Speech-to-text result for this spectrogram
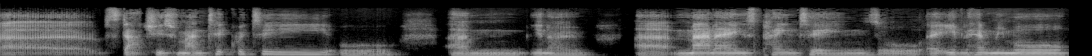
uh, statues from antiquity or um, you know uh, Manet's paintings or uh, even Henry Moore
